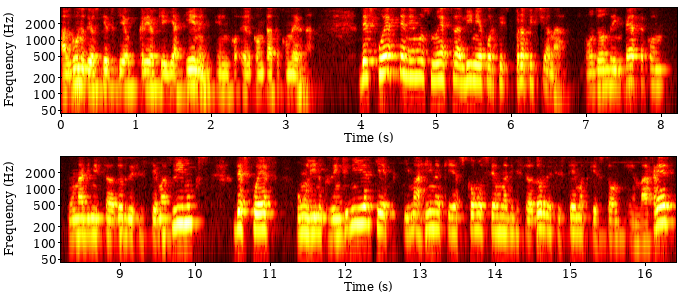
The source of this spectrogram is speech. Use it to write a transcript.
algunos de ustedes que yo creo que ya tienen el contacto con Hernán. Después tenemos nuestra línea profesional, donde empieza con un administrador de sistemas Linux, después un Linux Engineer, que imagina que es como ser un administrador de sistemas que están en la red,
